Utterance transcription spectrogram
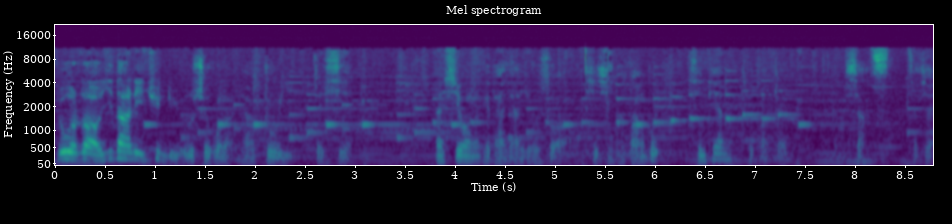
如果到意大利去旅游的时候呢，要注意这些。那希望能给大家有所提醒和帮助。今天呢就到这里，下次再见。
